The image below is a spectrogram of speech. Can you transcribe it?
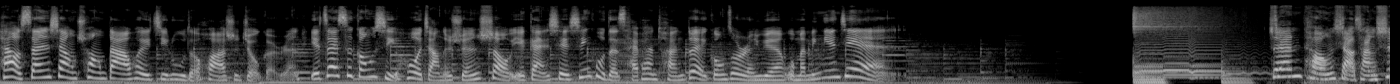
还有三项创大会纪录的话，是九个人。人也再次恭喜获奖的选手，也感谢辛苦的裁判团队、工作人员。我们明年见。针筒小尝试。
